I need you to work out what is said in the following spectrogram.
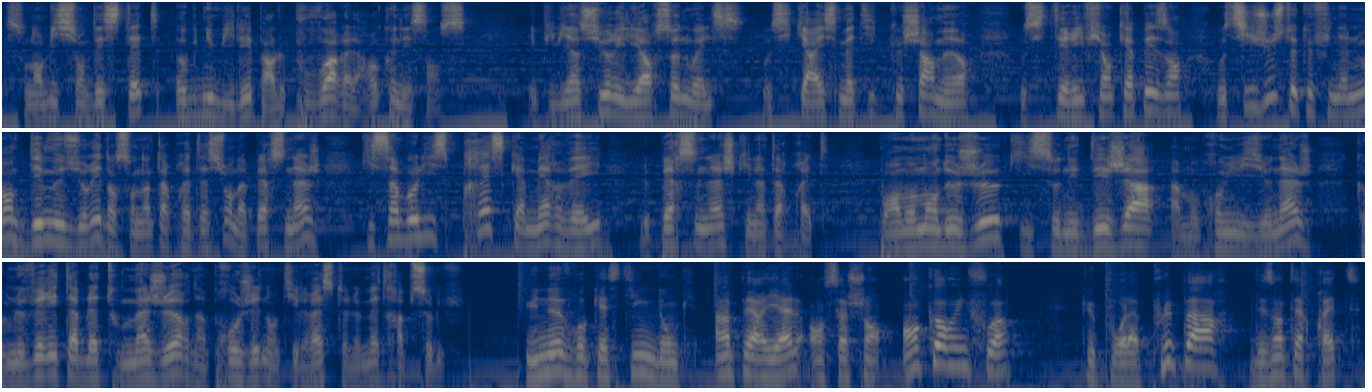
son ambition d'esthète obnubilée par le pouvoir et la reconnaissance. Et puis bien sûr, il y a Orson Welles, aussi charismatique que charmeur, aussi terrifiant qu'apaisant, aussi juste que finalement démesuré dans son interprétation d'un personnage qui symbolise presque à merveille le personnage qu'il interprète pour un moment de jeu qui sonnait déjà, à mon premier visionnage, comme le véritable atout majeur d'un projet dont il reste le maître absolu. Une œuvre au casting donc impérial, en sachant encore une fois que pour la plupart des interprètes,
